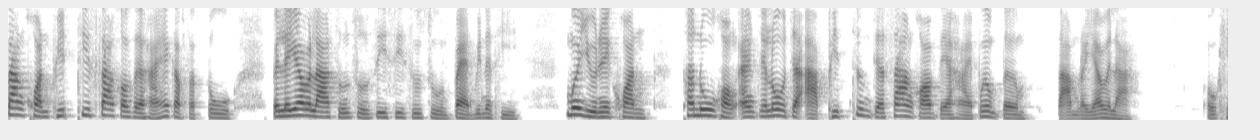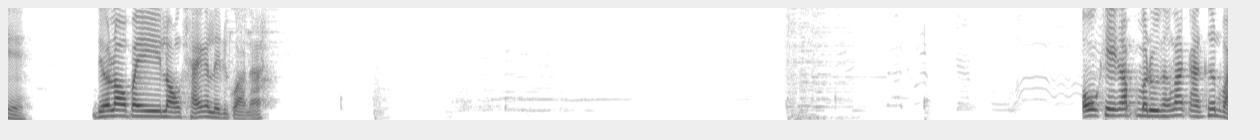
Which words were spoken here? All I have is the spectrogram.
สร้างควันพิษที่สร้างความเสียหายให้กับศัตรูเป็นระยะเวลา0.44008 วินาที เมื่ออยู่ในควันธนูของแองเจโลจะอาบพิษ ซึ่งจะสร้างความเสียหายเพิ่มเติมตามระยะเวลา โอเค เดี๋ยวเราไปลองใช้กันเลยดีกว่านะโอเคครับ มาดูทางด้านการเคลื่อนไหว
